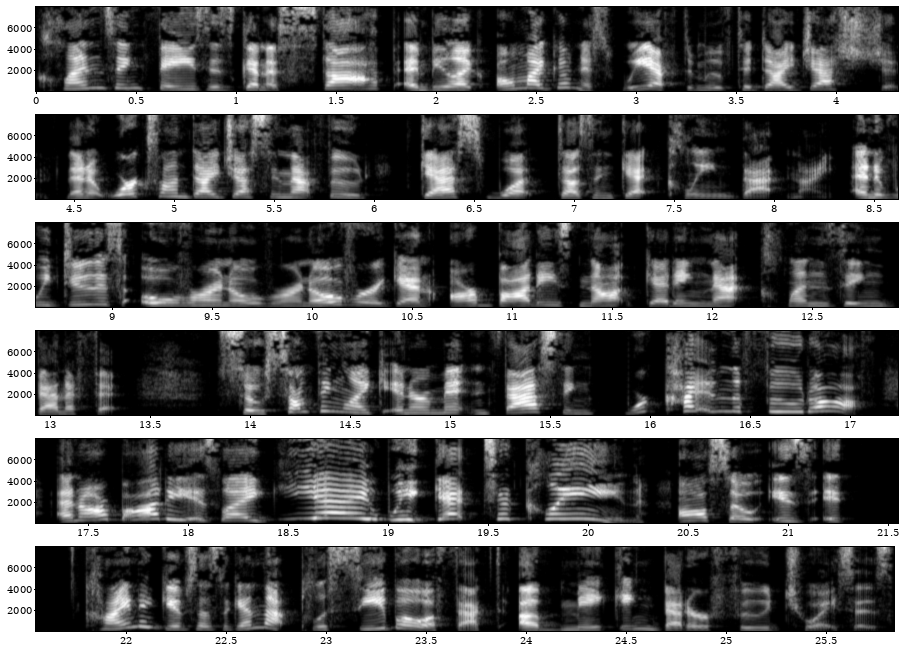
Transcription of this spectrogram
cleansing phase is going to stop and be like, oh my goodness, we have to move to digestion. Then it works on digesting that food. Guess what doesn't get cleaned that night? And if we do this over and over and over again, our body's not getting that cleansing benefit. So, something like intermittent fasting, we're cutting the food off, and our body is like, yay, we get to clean. Also, is it kind of gives us again that placebo effect of making better food choices.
